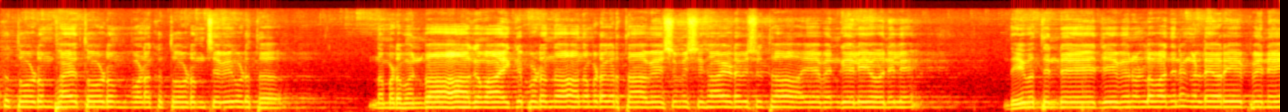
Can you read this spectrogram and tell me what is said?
അടക്കത്തോടും ഭയത്തോടും വണക്കത്തോടും ചെവി കൊടുത്ത് നമ്മുടെ മുൻപാകെ വായിക്കപ്പെടുന്ന നമ്മുടെ കർത്താവേശുമിശിഹായുടെ വിശുദ്ധ ഏവൻഗേലിയോനിലെ ദൈവത്തിന്റെ ജീവനുള്ള വചനങ്ങളുടെ അറിയിപ്പിനെ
